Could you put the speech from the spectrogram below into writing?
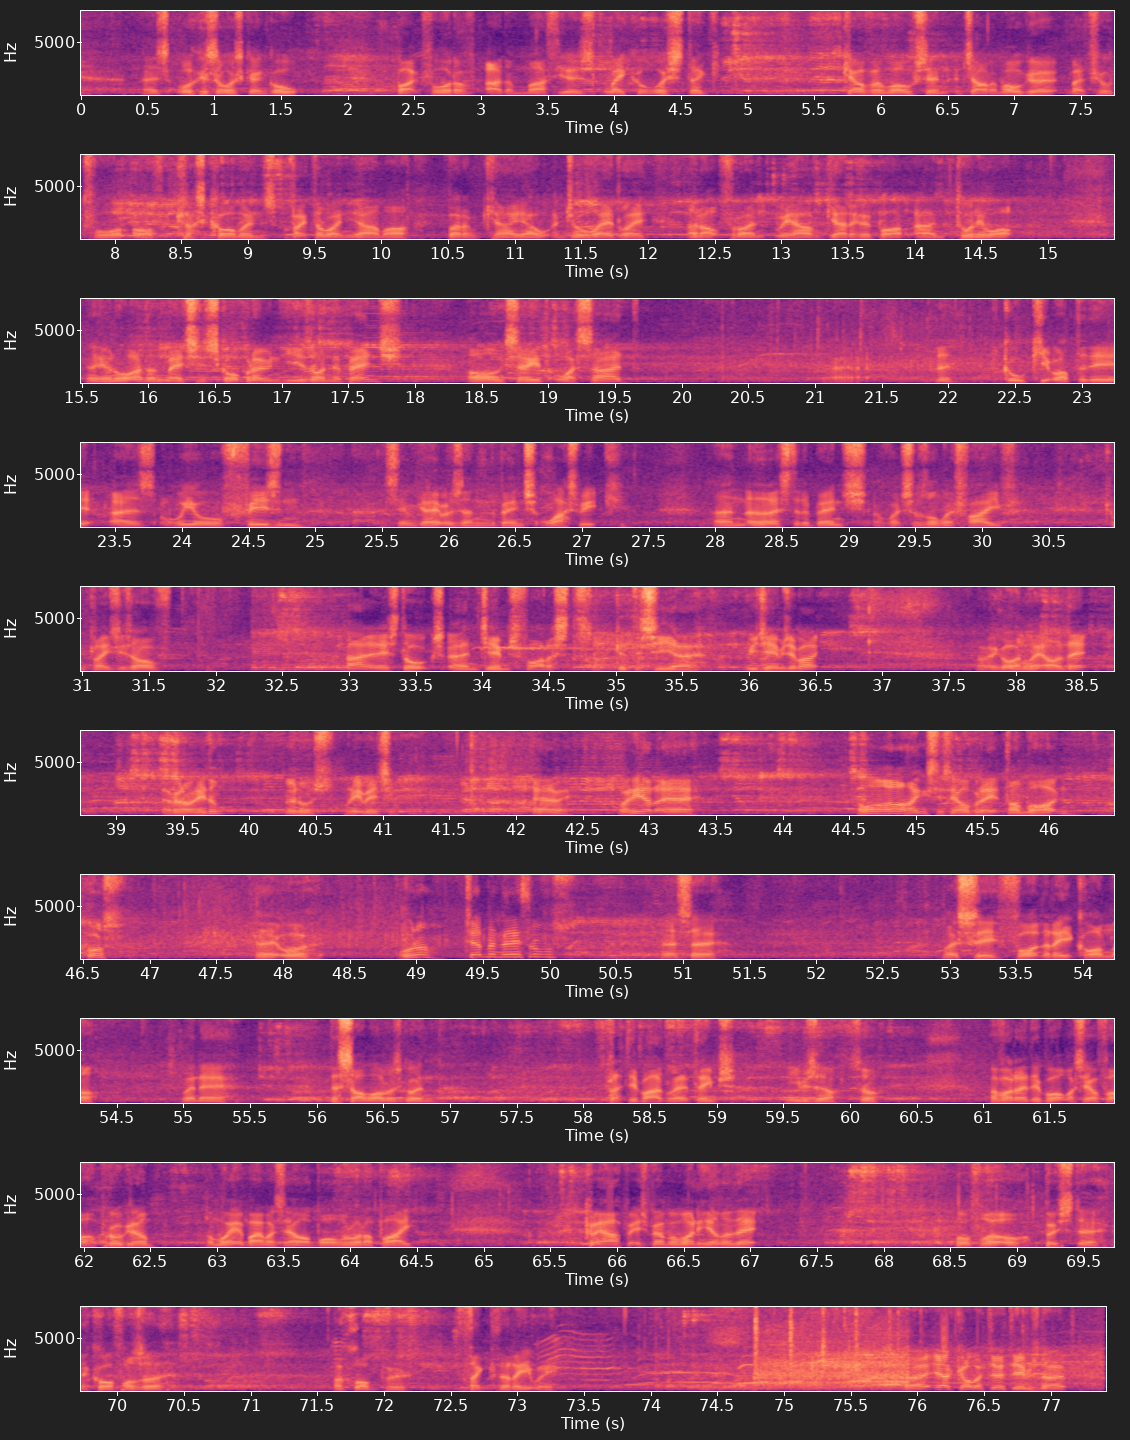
is Lukasz Zaluska in goal. Back four of Adam Matthews, Michael Lustig, Kelvin Wilson and Charlie Mulgrew. Midfield four of Chris Commons, Victor Wanyama, Beram Kayal and Joe Ledley. And up front we have Gary Hooper and Tony Watt. Now you know I didn't mention Scott Brown, he is on the bench alongside Lassad. Uh, the goalkeeper today is Leo Fasan, the same guy that was on the bench last week. And the rest of the bench, of which there's only five, comprises of Anthony Stokes and James Forrest. So good to see uh, wee James you back. Are we going later today? We not need him? Who knows? Wait a minute. Anyway, we're here uh, among other things to celebrate Turnbull Hutton, of course. The o- owner, chairman of the Raith Rovers. It's uh, let's say fought the right corner when uh, the summer was going pretty badly at times. He was there, so I've already bought myself a programme. I'm waiting to buy myself a bother and a pie. Quite happy to spend my money here today. Hopefully it'll boost the, the coffers of a club who think the right way. Right, here come the two teams now.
